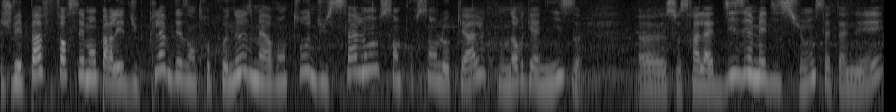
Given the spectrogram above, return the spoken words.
je ne vais pas forcément parler du club des entrepreneuses, mais avant tout du salon 100% local qu'on organise. Euh, ce sera la dixième édition cette année.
